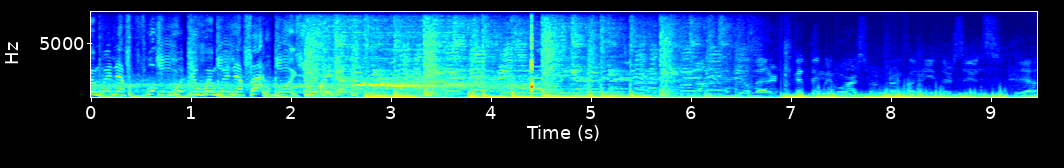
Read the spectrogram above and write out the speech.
doing when the what we're doing when the fat boys tripping. I feel better. Good thing we wore our swim trunks underneath their suits. Yeah,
